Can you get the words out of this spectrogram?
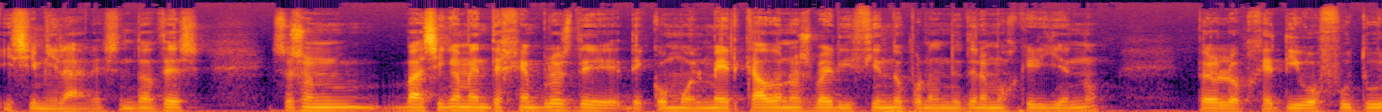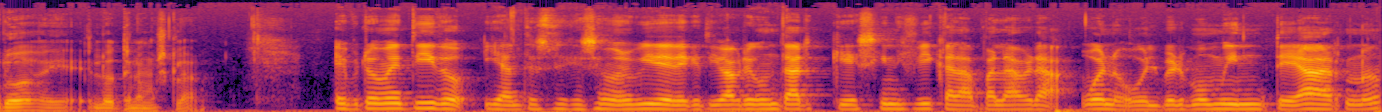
y similares. Entonces, estos son básicamente ejemplos de, de, cómo el mercado nos va diciendo por dónde tenemos que ir yendo, pero el objetivo futuro lo tenemos claro he prometido, y antes de que se me olvide, de que te iba a preguntar qué significa la palabra, bueno, o el verbo mintear, ¿no?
